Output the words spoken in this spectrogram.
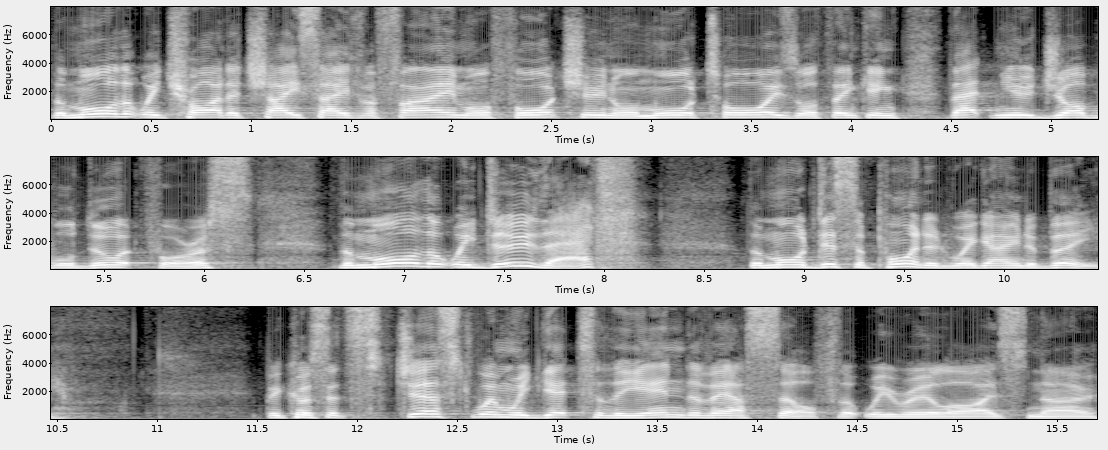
the more that we try to chase after fame or fortune or more toys or thinking that new job will do it for us, the more that we do that, the more disappointed we're going to be. Because it's just when we get to the end of ourself that we realize, no,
